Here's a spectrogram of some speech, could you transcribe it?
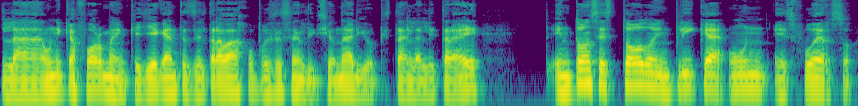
la única forma en que llega antes del trabajo, pues es en el diccionario que está en la letra E. Entonces todo implica un esfuerzo.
